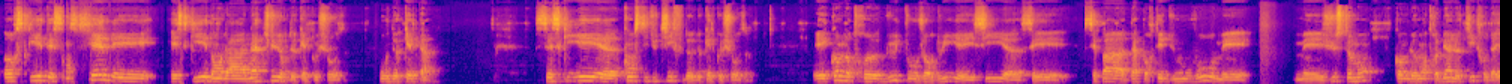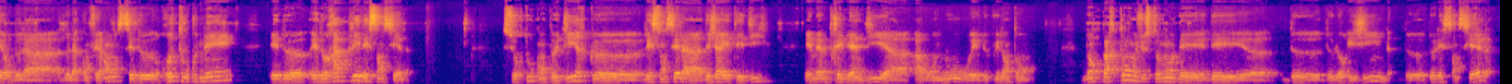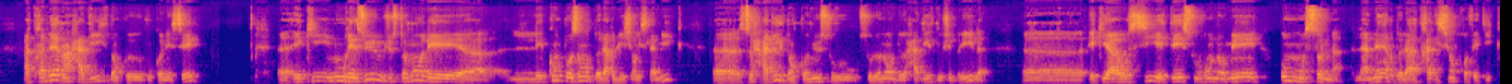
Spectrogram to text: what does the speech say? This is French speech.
Or, ce qui est essentiel est ce qui est dans la nature de quelque chose ou de quelqu'un c'est ce qui est euh, constitutif de, quelque chose. Et comme notre but aujourd'hui ici, euh, c'est c'est pas d'apporter du nouveau, mais mais justement, comme le montre bien le titre d'ailleurs de la de la conférence, c'est de retourner et de et de rappeler l'essentiel. Surtout qu'on peut dire que l'essentiel a déjà été dit et même très bien dit avant nous et depuis longtemps. Donc, partons justement euh, de, l'origine, de, l'essentiel, à travers un hadith que vous connaissez, euh, et qui nous résume justement les, euh, les composantes de la religion islamique. ce hadith, connu sous, le nom de hadith de Jibril, et qui a aussi été souvent nommé Umm la mère de la tradition prophétique.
